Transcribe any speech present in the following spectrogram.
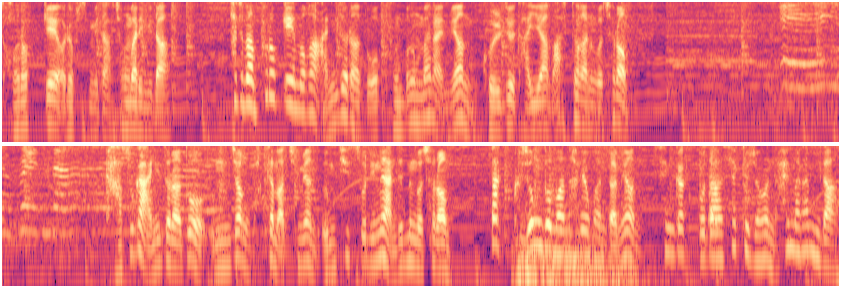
더럽게 어렵습니다. 정말입니다. 하지만 프로게이머가 아니더라도 방법만 알면 골드, 다이아, 마스터 가는 것처럼 가수가 아니더라도 음정, 박자 맞추면 음치 소리는 안 듣는 것처럼 딱 그 정도만 하려고 한다면 생각보다 색교정은 할만합니다.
